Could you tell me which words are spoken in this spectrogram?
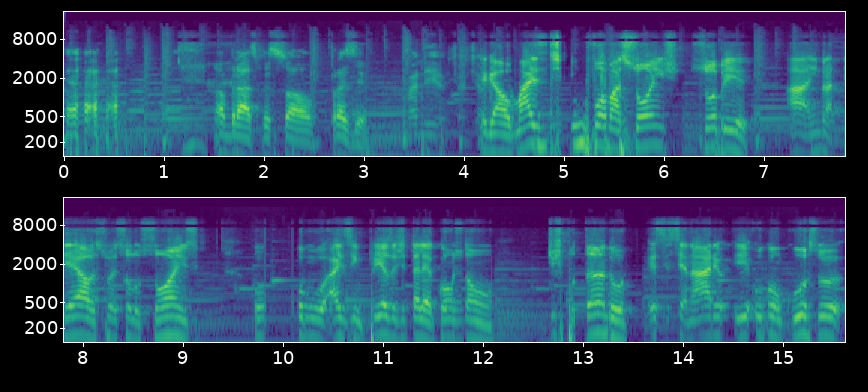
um abraço, pessoal. Prazer. Valeu, tchau, tchau. Legal. Mais informações sobre a Embratel, suas soluções, como as empresas de telecom estão disputando esse cenário e o concurso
